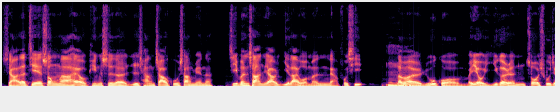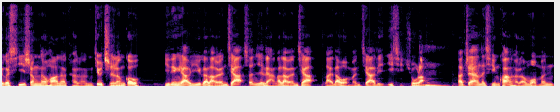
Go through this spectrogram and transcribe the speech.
小孩的接送啊，还有平时的日常照顾上面呢，基本上要依赖我们两夫妻。嗯，那么如果没有一个人做出这个牺牲的话呢，可能就只能够一定要一个老人家，甚至两个老人家来到我们家里一起住了。嗯，那这样的情况，可能我们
